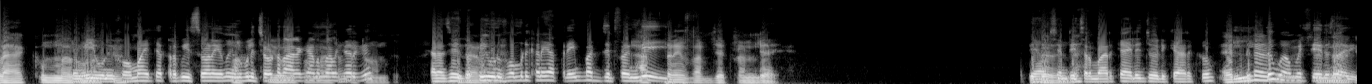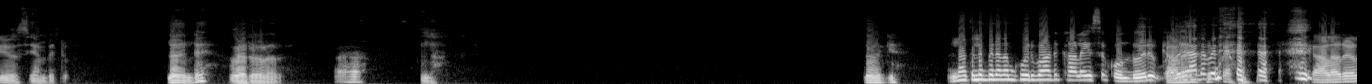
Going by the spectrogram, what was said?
ബ്ലാക്കും യൂണിഫോം ആയിട്ട് എത്ര പീസ് വേണമെങ്കിൽ നിങ്ങൾ വിളിച്ചോട്ടെ താഴെ കാണുന്ന ആൾക്കാർക്ക്. കാരണം ഇതാണ്. യൂണിഫോം എടുക്കണമെങ്കിൽ അത്രയും ബഡ്ജറ്റ് ഫ്രണ്ട്ലി അത്രയും ബഡ്ജറ്റ് ഫ്രണ്ട്ലി ആയി. അത്യാവശ്യം ടീച്ചർമാർക്കായാലും ജോലിക്കാർക്കും എല്ലാവർക്കും പോകാൻ പറ്റിയ യൂസ് ചെയ്യാൻ പറ്റും. ഇതതിന്റെ വേറെ കളർ എല്ലാത്തിലും പിന്നെ നമുക്ക് ഒരുപാട് കളേഴ്സ് കൊണ്ടുവരും. കളറുകൾ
